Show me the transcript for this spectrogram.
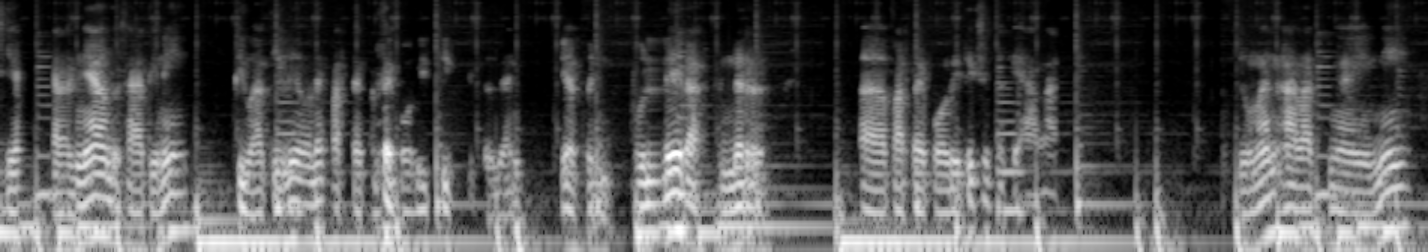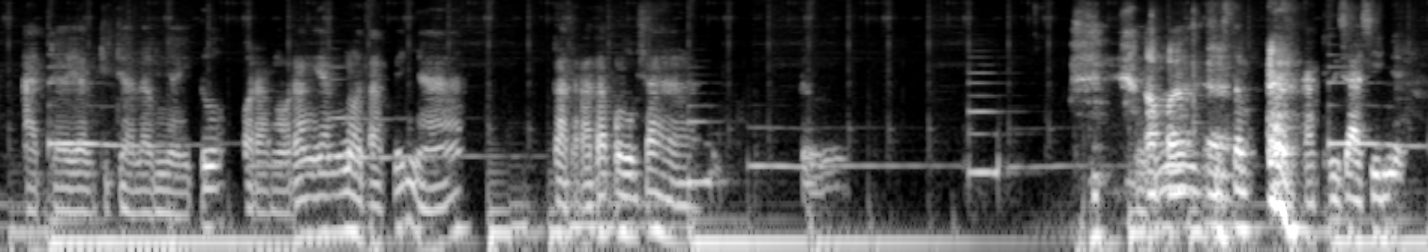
sialnya untuk saat ini diwakili oleh partai-partai politik gitu kan. Ya ben, boleh lah bener uh, partai politik sebagai alat. Cuman alatnya ini ada yang di dalamnya itu orang-orang yang notabene rata-rata pengusaha. Tuh. Apa sistem kaderisasinya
